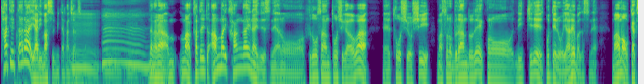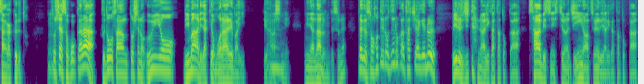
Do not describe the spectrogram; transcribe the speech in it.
建てたらやります、みたいな感じなんですよ。だから、まあ、方言うとあんまり考えないでですね、あの、不動産投資側は、えー、投資をし、まあ、そのブランドで、この立地でホテルをやればですね、まあまあお客さんが来ると。そしたらそこから不動産としての運用、利回りだけをもらえればいいっていう話にみんななるんですよね。だけどそのホテルをゼロから立ち上げるビル自体のあり方とか、サービスに必要な人員を集めるやり方とか、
